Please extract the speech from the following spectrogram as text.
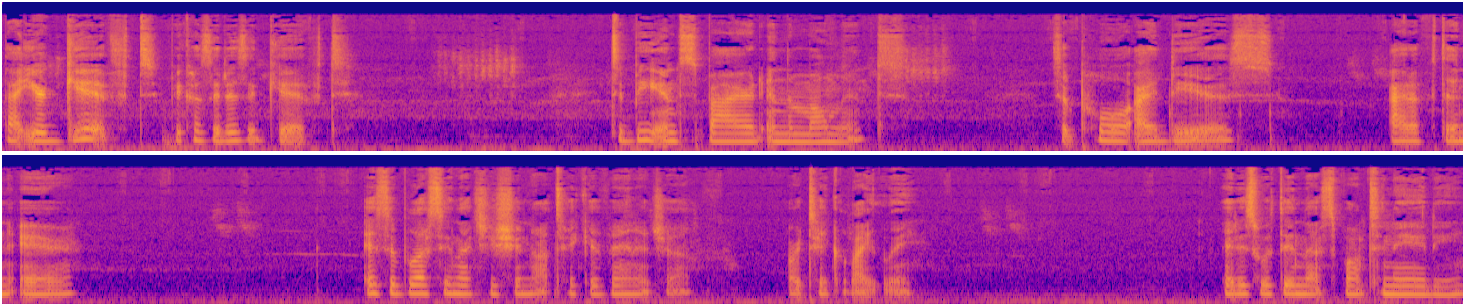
that your gift, because it is a gift, to be inspired in the moment, to pull ideas out of thin air, is a blessing that you should not take advantage of or take lightly. It is within that spontaneity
